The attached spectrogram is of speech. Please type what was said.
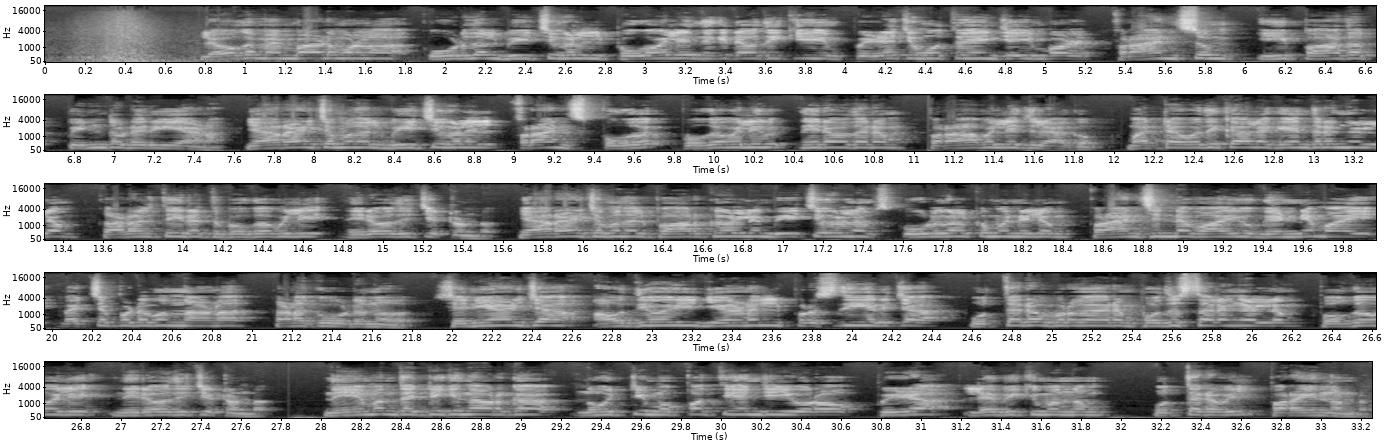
ലോകമെമ്പാടുമുള്ള കൂടുതൽ ബീച്ചുകളിൽ പുകവലി നിരോധിക്കുകയും പിഴ ചുമത്തുകയും ചെയ്യുമ്പോൾ ഫ്രാൻസും ഈ പാത പിന്തുടരുകയാണ്. ഞായറാഴ്ച മുതൽ ബീച്ചുകളിൽ ഫ്രാൻസ് പുക പുകവലി നിരോധനം പ്രാബല്യത്തിലാക്കും. മറ്റ് അവധിക്കാല കേന്ദ്രങ്ങളിലും കടൽ തീരത്ത് പുകവലി നിരോധിച്ചിട്ടുണ്ട്. ഞായറാഴ്ച മുതൽ പാർക്കുകളിലും ബീച്ചുകളിലും സ്കൂളുകൾക്ക് മുന്നിലും ഫ്രാൻസിന്റെ വായു ഗണ്യമായി മെച്ചപ്പെടുമെന്നാണ് കണക്കുകൂട്ടുന്നത്. ശനിയാഴ്ച ഔദ്യോഗിക ജേണലിൽ പ്രസിദ്ധീകരിച്ച ഉത്തരവ് പ്രകാരം പൊതുസ്ഥലങ്ങളിലും പുകവലി നിരോധിച്ചിട്ടുണ്ട്. നിയമം തെറ്റിക്കുന്നവർക്ക് നൂറ്റി മുപ്പത്തിയഞ്ച് യൂറോ പിഴ ലഭിക്കുമെന്നും ഉത്തരവിൽ പറയുന്നുണ്ട്.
